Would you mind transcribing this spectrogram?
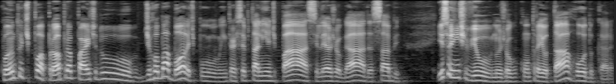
quanto tipo a própria parte do de roubar a bola, tipo, interceptar a linha de passe, ler a jogada, sabe? Isso a gente viu no jogo contra Utah a rodo, cara.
